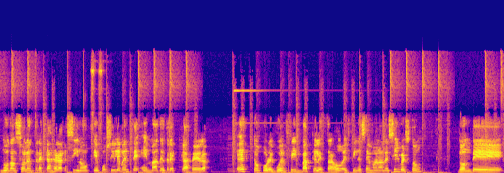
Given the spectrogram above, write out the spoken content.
no tan solo en tres carreras, sino que posiblemente en más de tres carreras. Esto por el buen feedback que les trajo el fin de semana de Silverstone, donde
